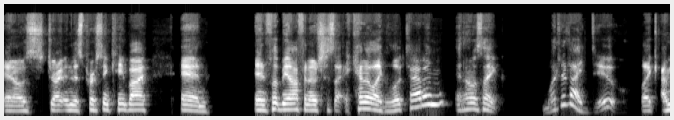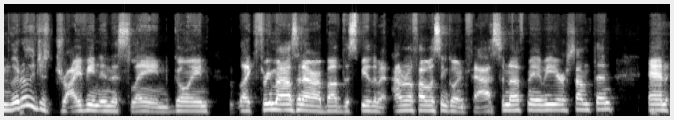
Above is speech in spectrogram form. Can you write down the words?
and I was driving. This person came by and and flipped me off, and I was just like I kind of like looked at him, and I was like, what did I do? Like I'm literally just driving in this lane, going like three miles an hour above the speed limit. I don't know if I wasn't going fast enough, maybe or something. And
